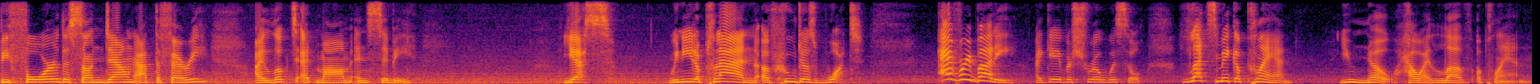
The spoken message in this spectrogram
before the sundown at the ferry? I looked at Mom and Sibby. Yes, we need a plan of who does what. Everybody! I gave a shrill whistle. Let's make a plan. You know how I love a plan.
